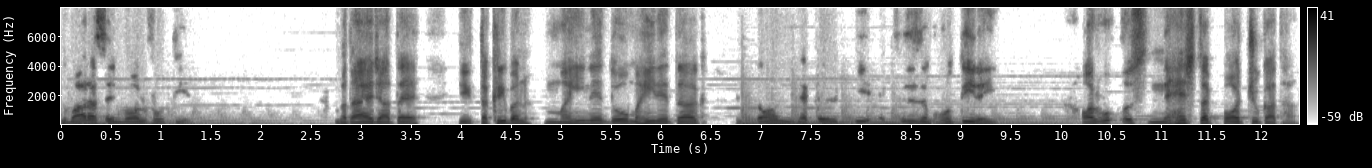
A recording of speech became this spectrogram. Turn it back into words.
दोबारा से इन्वॉल्व होती है। बताया जाता है कि तकरीबन महीने, दो महीने तक डॉन डेकर की एक्सरसिज्म होती रही और वो उस नहज तक पहुँच चुका था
